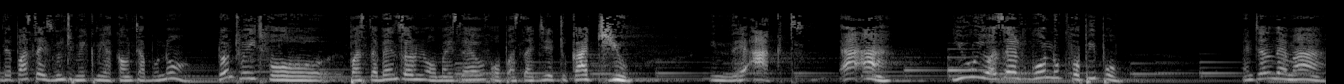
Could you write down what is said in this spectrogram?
the pastor is going to make me accountable. No. Don't wait for Pastor Benson or myself or Pastor J to catch you in the act. Uh-uh. You yourself go look for people and tell them, ah,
